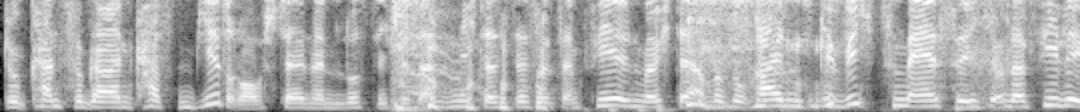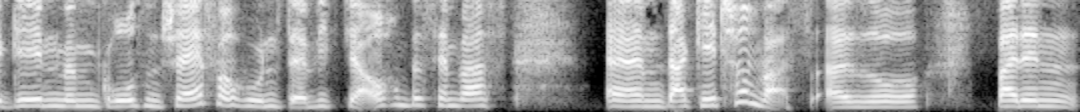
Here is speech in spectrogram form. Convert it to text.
du kannst sogar einen Kasten Bier draufstellen, wenn du lustig bist. Also nicht, dass ich das jetzt empfehlen möchte, aber so rein gewichtsmäßig oder viele gehen mit einem großen Schäferhund, der wiegt ja auch ein bisschen was. Ähm, da geht schon was. Also bei den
